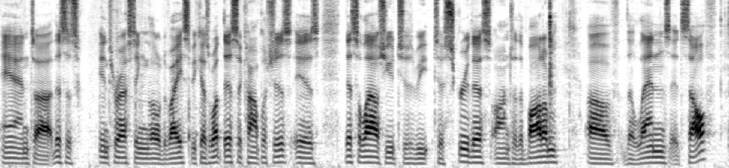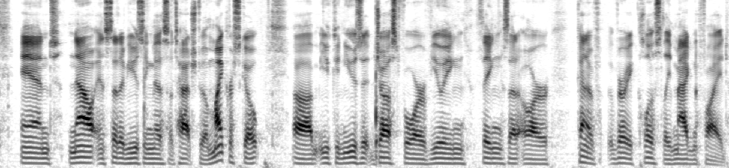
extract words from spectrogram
and uh, this is interesting little device because what this accomplishes is this allows you to, be, to screw this onto the bottom of the lens itself and now instead of using this attached to a microscope um, you can use it just for viewing things that are kind of very closely magnified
